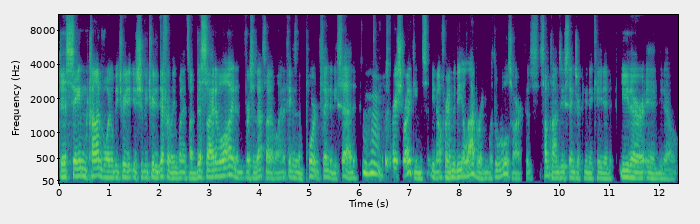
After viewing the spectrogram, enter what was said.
this same convoy will be treated it should be treated differently when it's on this side of the line and versus that side of the line i think is an important thing to be said mm-hmm. it's very striking you know for him to be elaborating what the rules are because sometimes these things are communicated either in you know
